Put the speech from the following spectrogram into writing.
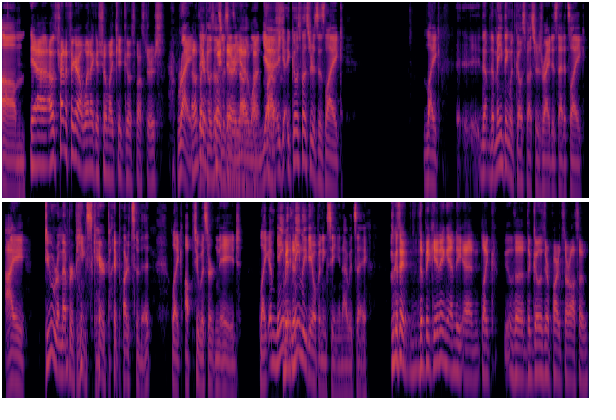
Um, yeah, I was trying to figure out when I could show my kid Ghostbusters. Right, I don't think like Ghostbusters is another yet, one. Yeah. Ghostbusters is like, like the the main thing with Ghostbusters, right, is that it's like I do remember being scared by parts of it, like up to a certain age. Like mainly, I mean, mainly the opening scene, I would say was gonna say the beginning and the end, like the the Gozer parts are also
